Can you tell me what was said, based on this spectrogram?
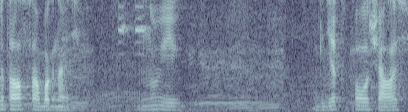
пытался обогнать. Ну и где-то получалось.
